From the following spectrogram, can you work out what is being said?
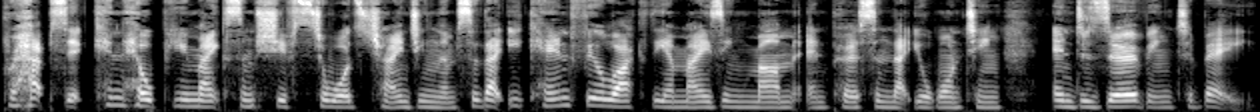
perhaps it can help you make some shifts towards changing them so that you can feel like the amazing mum and person that you're wanting and deserving to be.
